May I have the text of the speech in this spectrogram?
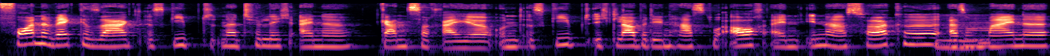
Vorneweg gesagt, es gibt natürlich eine ganze Reihe und es gibt, ich glaube, den hast du auch, einen Inner Circle, mhm. also meine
